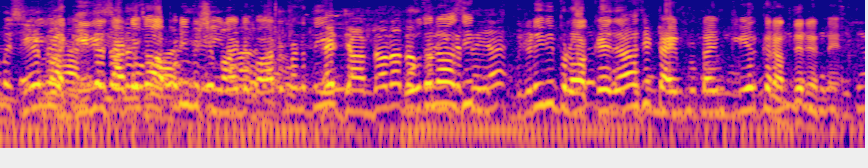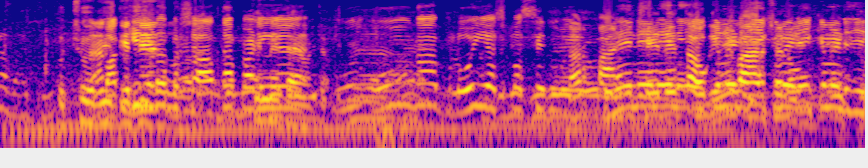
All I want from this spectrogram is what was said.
ਮਸ਼ੀਨ ਲੱਗੀ ਦੀ ਸਾਡੇ ਕੋਲ ਆਪਣੀ ਮਸ਼ੀਨ ਹੈ ਡਿਪਾਰਟਮੈਂਟ ਦੀ। ਉਹਦੇ ਨਾਲ ਅਸੀਂ ਜਿਹੜੀ ਵੀ ਬਲੌਕੇਜ ਆ ਅਸੀਂ ਟਾਈਮ ਟੂ ਟਾਈਮ ਕਲੀਅਰ ਕਰਾਉਂਦੇ ਰਹਿੰਦੇ ਹਾਂ। ਪੁੱਛੋ ਜੀ ਬਾਕੀ ਜਿਹੜਾ ਬਰਸਾਤ ਦਾ ਪਾਣੀ ਹੈ ਉਹ- ਉਹਦਾ ਫਲੋ ਹੀ ਇਸ ਪਾਸੇ ਨੂੰ ਹੈ। ਪਾਣੀ ਛੇ ਦਿਨ ਤਾਂ ਹੋ ਗਏ ਜੀ ਬਾਰਿਸ਼ ਨੂੰ ਇੱਕ ਮਿੰਟ ਜੀ।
